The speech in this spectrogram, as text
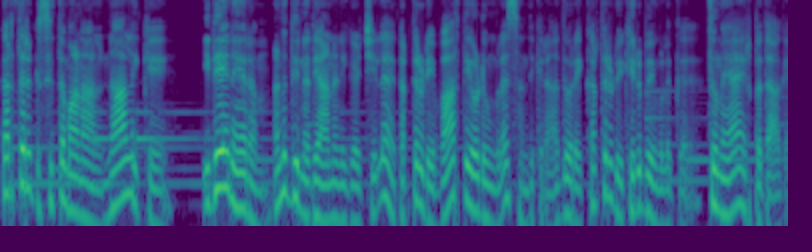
கர்த்தருக்கு சித்தமானால் நாளைக்கு இதே நேரம் அனுதின தியான நிகழ்ச்சியில கர்த்தருடைய வார்த்தையோடு உங்களை சந்திக்கிறேன். அதுவரை கர்த்தருடைய கிருபை உங்களுக்கு துணையா இருப்பதாக.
